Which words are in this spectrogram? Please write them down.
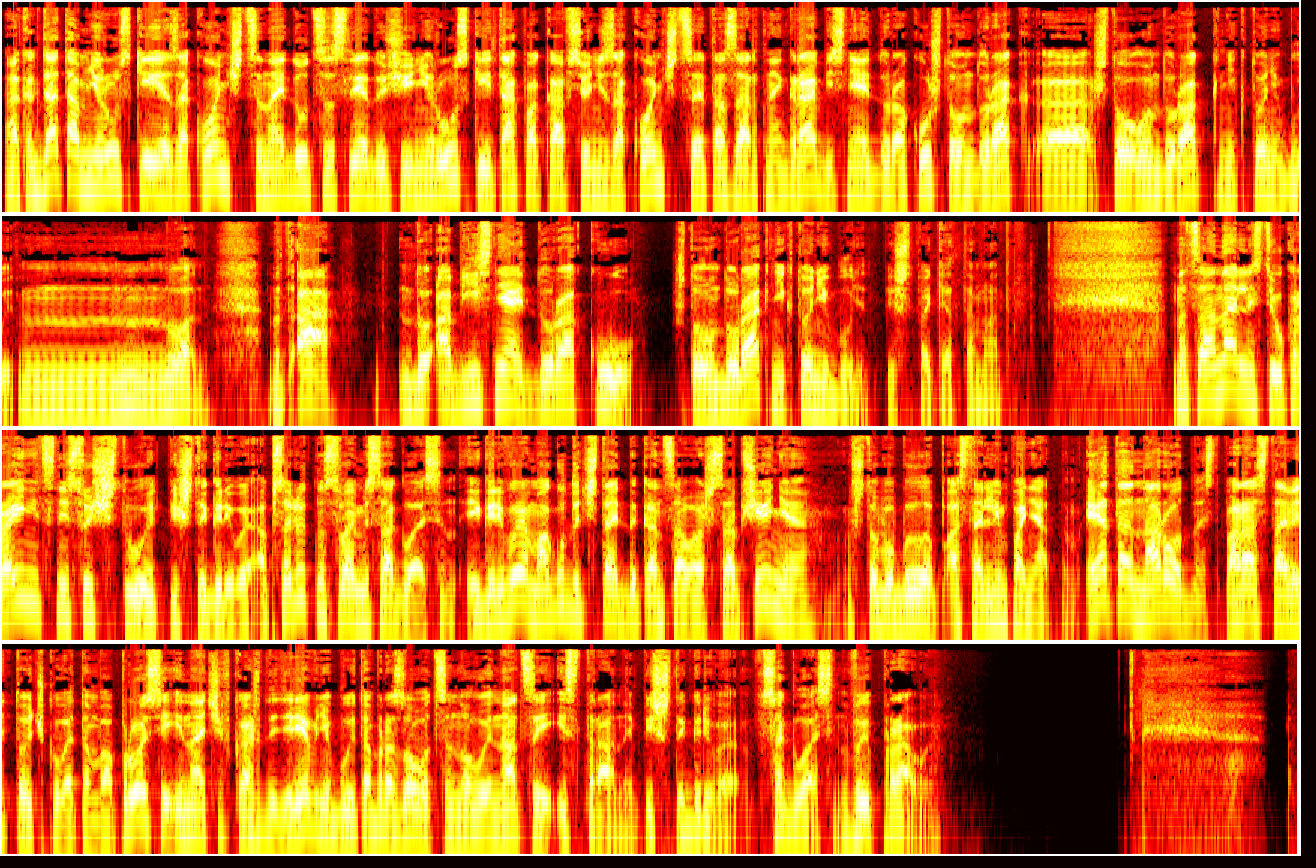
а когда там нерусские закончатся, найдутся следующие нерусские, и так пока все не закончится, это азартная игра, объясняет дураку, что он дурак, э, что он дурак, никто не будет. Ну ладно. А, объяснять дураку, что он дурак, никто не будет, пишет пакет томатов. Национальности украинец не существует, пишет Игорь В. Абсолютно с вами согласен. Игорь В. Могу дочитать до конца ваше сообщение, чтобы было остальным понятным. Это народность. Пора ставить точку в этом вопросе, иначе в каждой деревне будет образовываться новые нации и страны, пишет Игорь В. Согласен, вы правы.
